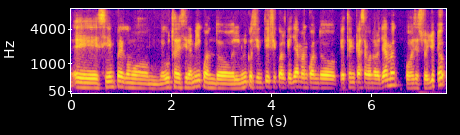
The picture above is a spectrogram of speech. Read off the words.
Eh, siempre, como me gusta decir a mí, cuando el único científico al que llaman cuando que está en casa cuando lo llaman, pues ese soy yo.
